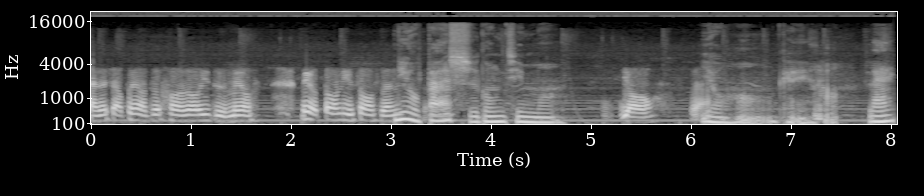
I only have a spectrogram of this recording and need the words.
两个小朋友之后，都一直没有没有动力瘦身。你有八十公斤吗？有，有哈。OK，好，来，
